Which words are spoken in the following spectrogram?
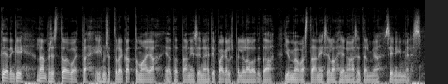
tietenkin lämpöisesti toivoo, että ihmiset tulee katsomaan ja, ja tota, niin siinä heti paikallispelillä aloitetaan Jymmää vastaan, niin siellä on hienoja asetelmia siinäkin mielessä.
